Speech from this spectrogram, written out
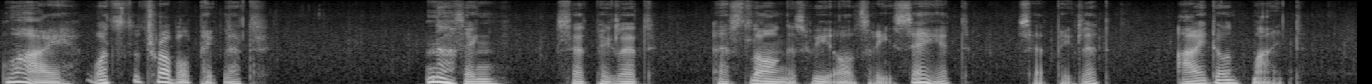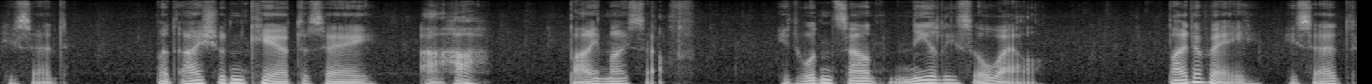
Why, what's the trouble, Piglet? Nothing, said Piglet. As long as we all three say it, said Piglet. I don't mind, he said, but I shouldn't care to say, aha, by myself. It wouldn't sound nearly so well. By the way, he said,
